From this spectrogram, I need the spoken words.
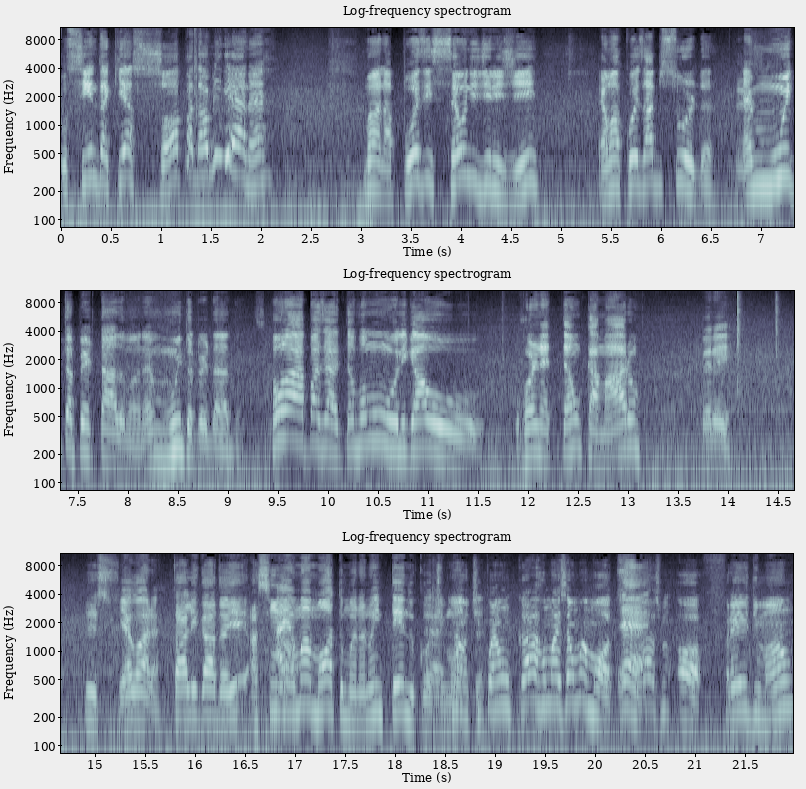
O cinto aqui é só pra dar o migué, né? Mano, a posição de dirigir é uma coisa absurda. É muito apertado, mano. É muito apertado. Vamos lá, rapaziada. Então vamos ligar o, o Hornetão Camaro. Pera aí. Isso. E agora? Tá ligado aí? Assim, ah, ó. é uma moto, mano. Eu não entendo o é, de moto. Não, tipo, é um carro, mas é uma moto. É. As, ó, freio de mão.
